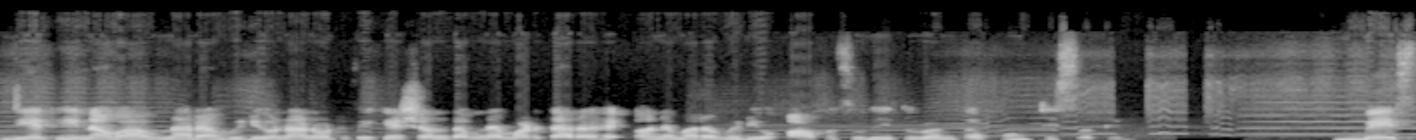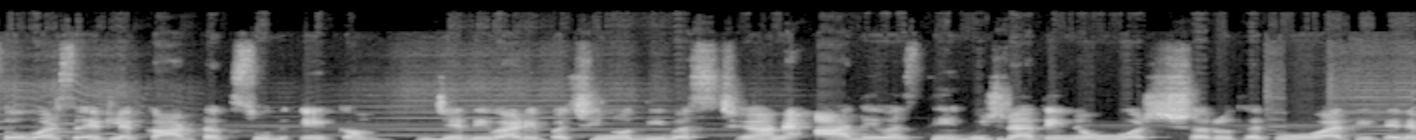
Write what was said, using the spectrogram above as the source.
જેથી નવા આવનારા વિડીયોના નોટિફિકેશન તમને મળતા રહે અને મારા વીડિયો આપ સુધી તુરંત પહોંચી શકે. બેસતું વર્ષ એટલે કારતક સુદ એકમ, જે દિવાળી પછીનો દિવસ છે. અને આ દિવસથી ગુજરાતી નવું વર્ષ શરૂ થતું હોવાથી તેને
